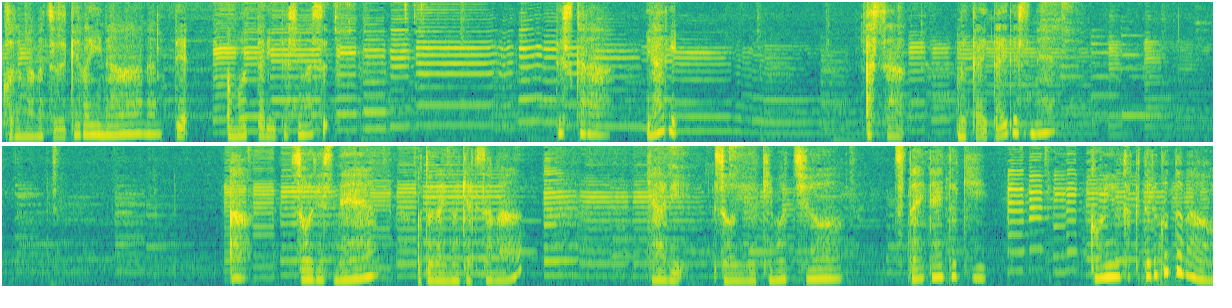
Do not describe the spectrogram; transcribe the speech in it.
このまま続けばいいなぁなんて思ったりいたします。ですからやはり朝迎えたいですね。あそうですね。お隣のお客様やはりそういう気持ちを伝えたい時こういうカクテル言葉を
